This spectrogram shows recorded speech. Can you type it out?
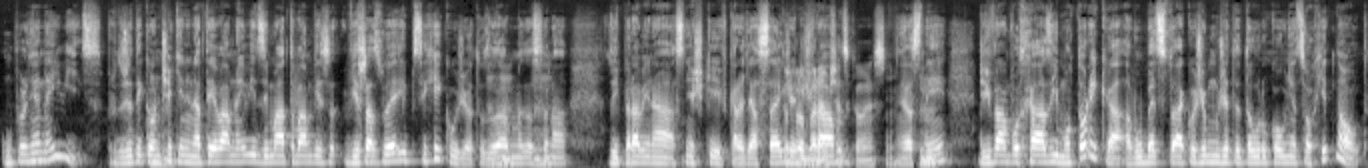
úplně nejvíc, protože ty končetiny, mm-hmm. na ty vám nejvíc zima, to vám vyřazuje i psychiku, že to mm-hmm. zase mm-hmm. na výpravy na sněžky v Kraťasek, to že když vám, všecko, jasně. jasný, mm. když vám odchází motorika a vůbec to jako, že můžete tou rukou něco chytnout,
